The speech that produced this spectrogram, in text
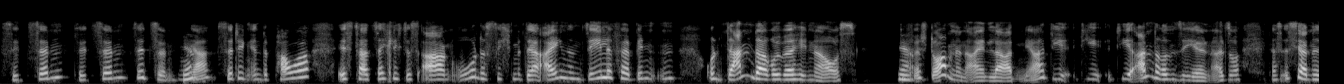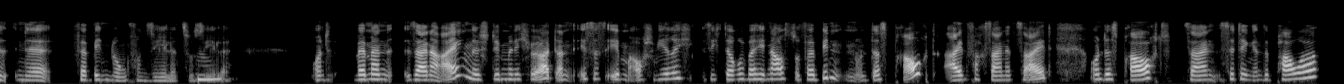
Sitzen, sitzen, sitzen. Ja. ja. Sitting in the Power ist tatsächlich das A und O, das sich mit der eigenen Seele verbinden und dann darüber hinaus die ja. Verstorbenen einladen, ja, die, die, die anderen Seelen. Also das ist ja eine, eine Verbindung von Seele zu mhm. Seele. Mhm. Und wenn man seine eigene Stimme nicht hört, dann ist es eben auch schwierig, sich darüber hinaus zu verbinden. Und das braucht einfach seine Zeit und es braucht sein Sitting in the Power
